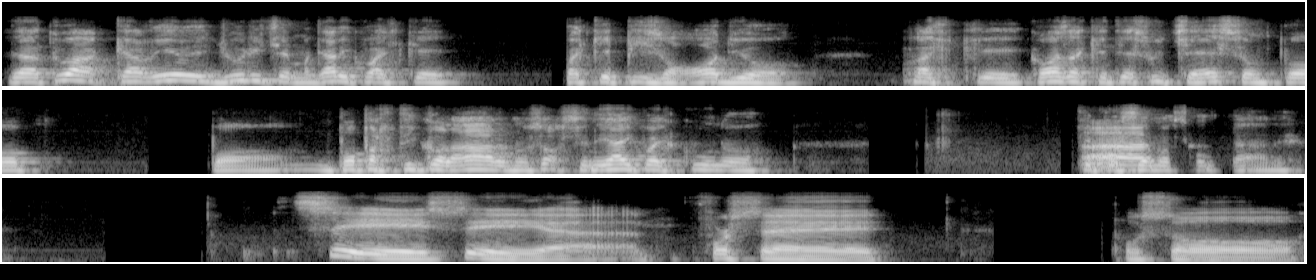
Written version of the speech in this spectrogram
della tua carriera di giudice, magari qualche, qualche episodio qualche cosa che ti è successo un po', un po', un po particolare, non so se ne hai qualcuno che possiamo uh, ascoltare. Sì, sì, uh, forse posso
